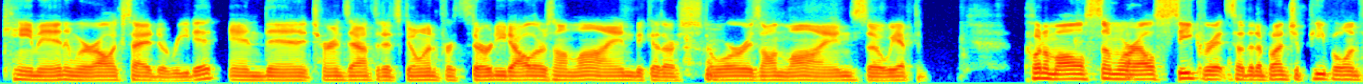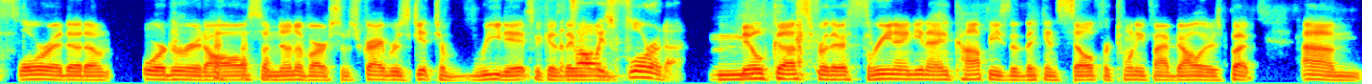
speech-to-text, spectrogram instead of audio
came in and we were all excited to read it. And then it turns out that it's going for $30 online because our store is online. So we have to put them all somewhere else secret so that a bunch of people in Florida don't order it all. so none of our subscribers get to read it because they always always Florida. milk us for their 3.99 copies that they can sell for $25 but um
